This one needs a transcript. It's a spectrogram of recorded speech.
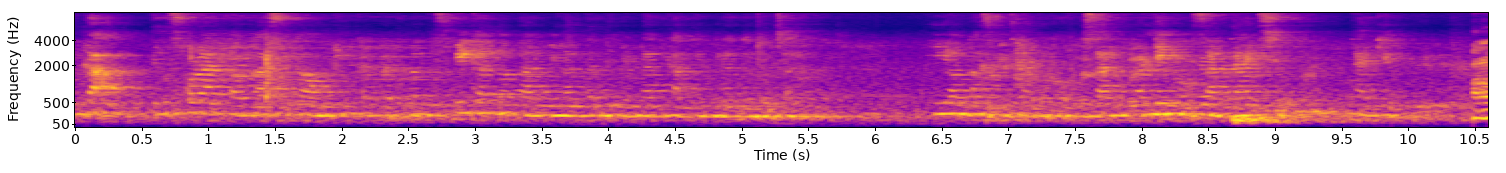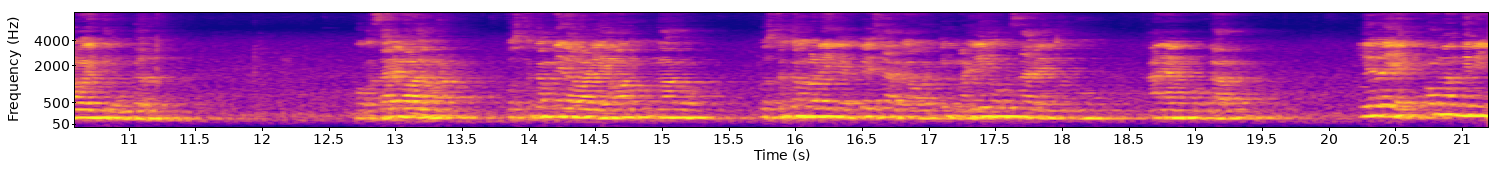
ఇంకా తెలుసుకోవడానికి అవకాశంగా ఉంది. ఇక్కడ పెద్ద మంది స్పీకర్లు ఉన్నారు వీళ్ళందరినీ వినడానికి అందరూ మీరు వచ్చారు. ఈ అవకాశం ఇచ్చినందుకు ఒకసారి మళ్ళీ ఒకసారి థ్యాంక్స్ థ్యాంక్ యూ మానవైతే ఉండదు ఒకసారి వాళ్ళ పుస్తకం మీద వాళ్ళు ఏమనుకున్నారో పుస్తకంలోనే చెప్పేశారు కాబట్టి మళ్ళీ ఒకసారి ఎందుకు అని అనుకుంటారు. లేదా ఎక్కువ మందిని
